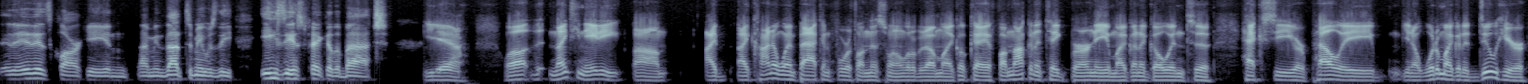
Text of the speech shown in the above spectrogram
it is Clarky, and I mean that to me was the easiest pick of the batch. Yeah. Well, 1980, um, I, I kind of went back and forth on this one a little bit. I'm like, okay, if I'm not going to take Bernie, am I going to go into Hexy or Pelly? You know, what am I going to do here?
